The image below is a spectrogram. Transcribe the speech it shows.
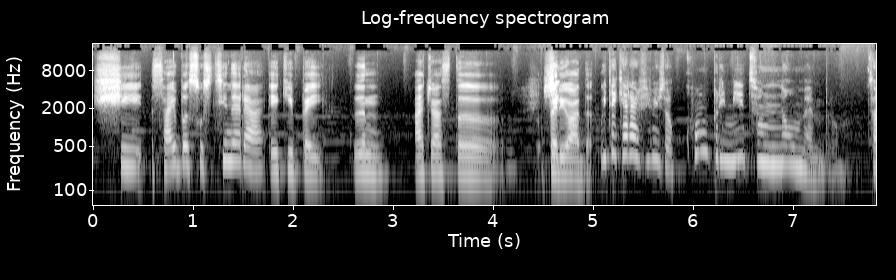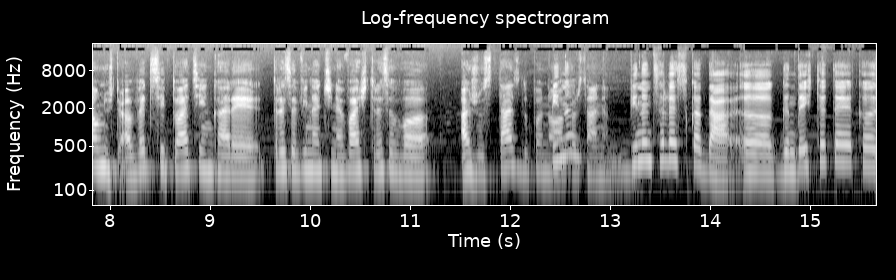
și să aibă susținerea echipei în această și, perioadă. Uite, chiar ar fi mișto. Cum primiți un nou membru? Sau, nu știu, aveți situații în care trebuie să vină cineva și trebuie să vă ajustați după noua Bine, persoană? Bineînțeles că da. Uh, Gândește-te că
